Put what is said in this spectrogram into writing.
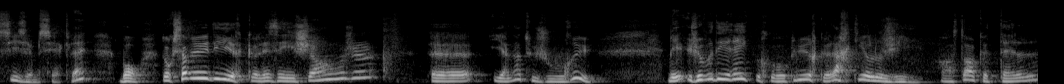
6e siècle. hein. Bon, donc ça veut dire que les échanges, euh, il y en a toujours eu. Mais je vous dirais, pour conclure, que l'archéologie, en tant que telle,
